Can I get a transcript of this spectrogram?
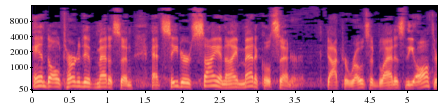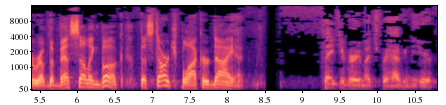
and alternative medicine at Cedars Sinai Medical Center. Dr. Rosenblatt is the author of the best selling book, The Starch Blocker Diet. Thank you very much for having me here.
